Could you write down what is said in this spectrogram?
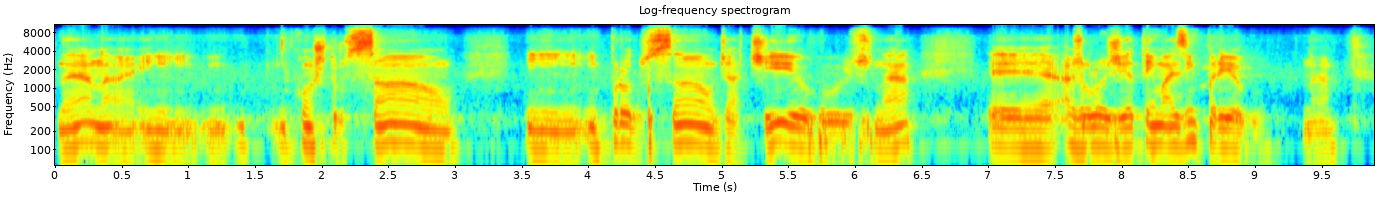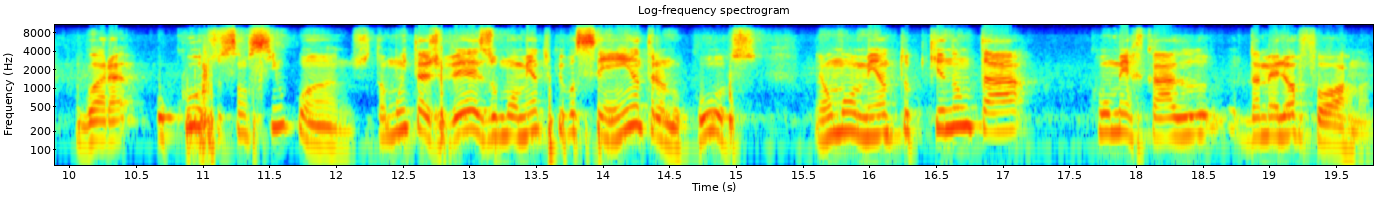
né, na, em, em construção, em, em, produção de ativos, né, é, a geologia tem mais emprego. Né? Agora, o curso são cinco anos. Então, muitas vezes, o momento que você entra no curso é um momento que não está com o mercado da melhor forma.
